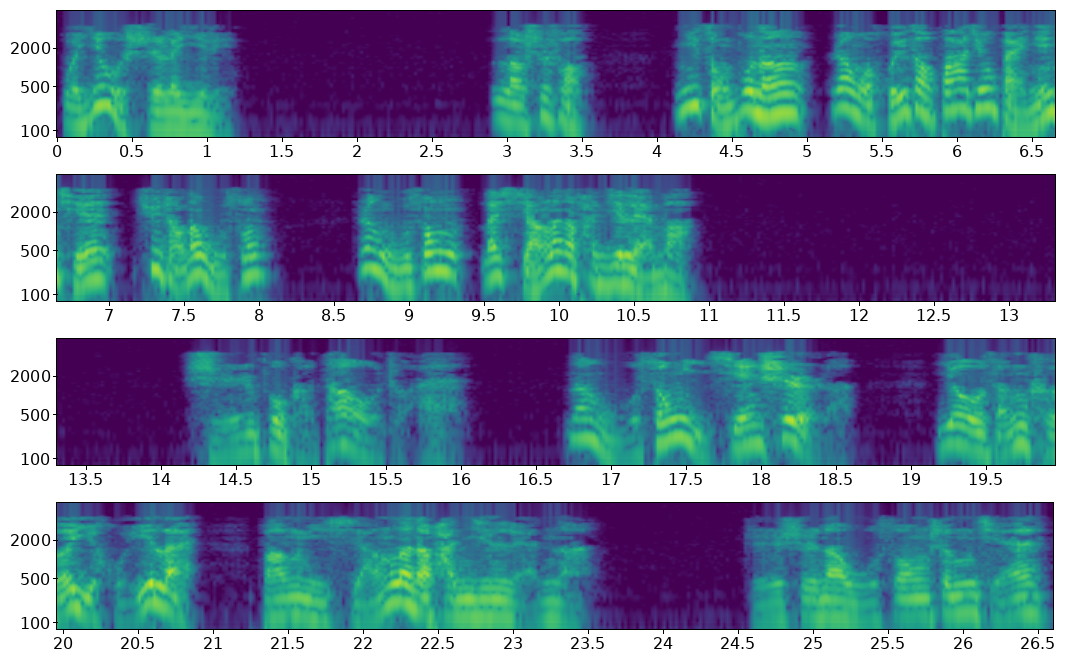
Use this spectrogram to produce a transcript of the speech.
我又施了一礼。老师傅，你总不能让我回到八九百年前去找那武松，让武松来降了那潘金莲吧？时不可倒转，那武松已仙逝了，又怎可以回来帮你降了那潘金莲呢？只是那武松生前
